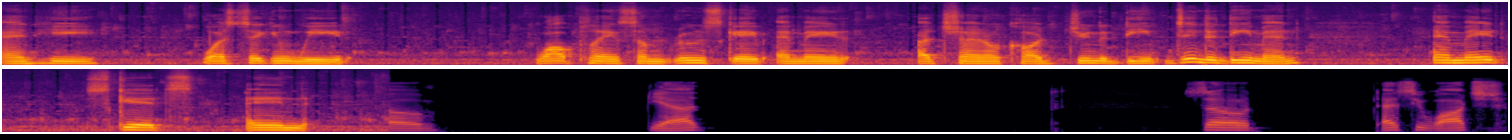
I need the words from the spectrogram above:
and he was taking weed while playing some RuneScape and made a channel called June the, De- Jin the Demon and made skits in um, yeah. So as you watched,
